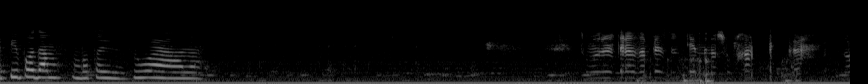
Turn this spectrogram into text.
IP podam, bo to jest złe, ale To może teraz zaprezentujemy naszą chatkę. No,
